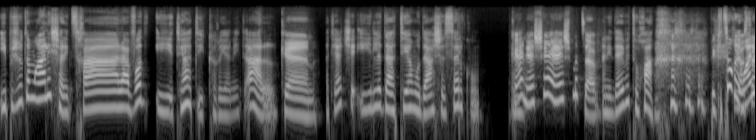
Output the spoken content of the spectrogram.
היא פשוט אמרה לי שאני צריכה לעבוד, היא, את יודעת, היא קריינית על. כן. את יודעת שהיא לדעתי המודעה של סלקום. כן, יש, יש מצב. אני די בטוחה. בקיצור, היא אמרה לי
